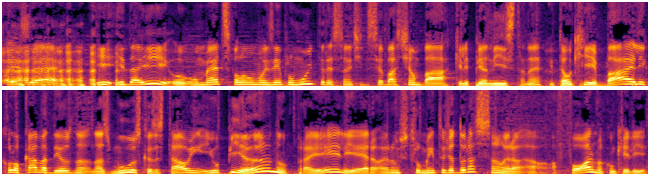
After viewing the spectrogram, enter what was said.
Pois é. E, e daí, o, o Metz falou um exemplo muito interessante de Sebastian Bach, aquele pianista, né? Então que Bach, ele colocava Deus na, nas músicas e tal, e, e o piano, para ele, era, era um instrumento de adoração, era a, a forma com que ele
